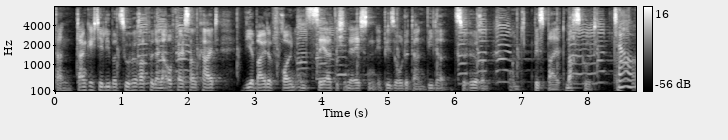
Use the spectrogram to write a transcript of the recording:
Dann danke ich dir, lieber Zuhörer, für deine Aufmerksamkeit. Wir beide freuen uns sehr, dich in der nächsten Episode dann wieder zu hören. Und bis bald. Mach's gut. Ciao.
